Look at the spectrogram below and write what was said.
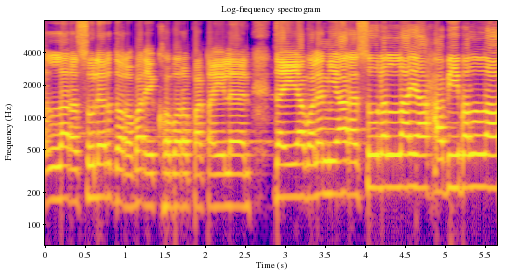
আল্লাহ রসুলের দরবারে খবর পাঠাইলেন। যাইয়া বলেন, ইয়া রসুল আল্লাহ ইয়া হাবিব আল্লাহ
